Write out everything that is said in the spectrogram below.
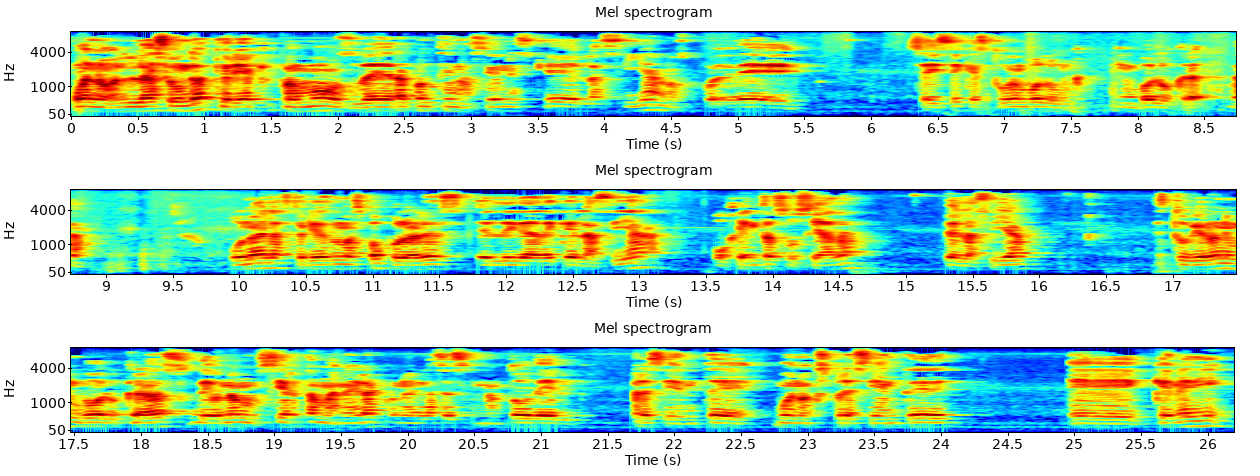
Bueno, la segunda teoría que podemos ver a continuación es que la CIA nos puede, se dice que estuvo involucrada una de las teorías más populares es la idea de que la CIA o gente asociada de la CIA estuvieron involucradas de una cierta manera con el asesinato del presidente, bueno, expresidente eh, Kennedy.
